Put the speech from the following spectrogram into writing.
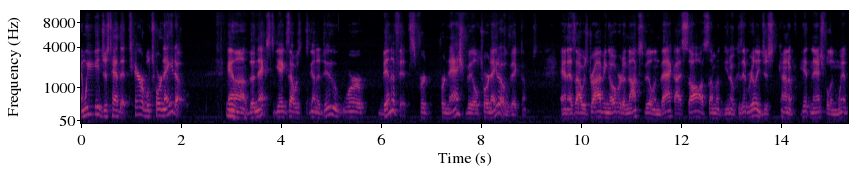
And we had just had that terrible tornado. Mm. And uh, the next gigs I was going to do were benefits for for Nashville tornado victims. And as I was driving over to Knoxville and back, I saw some of, you know, because it really just kind of hit Nashville and went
